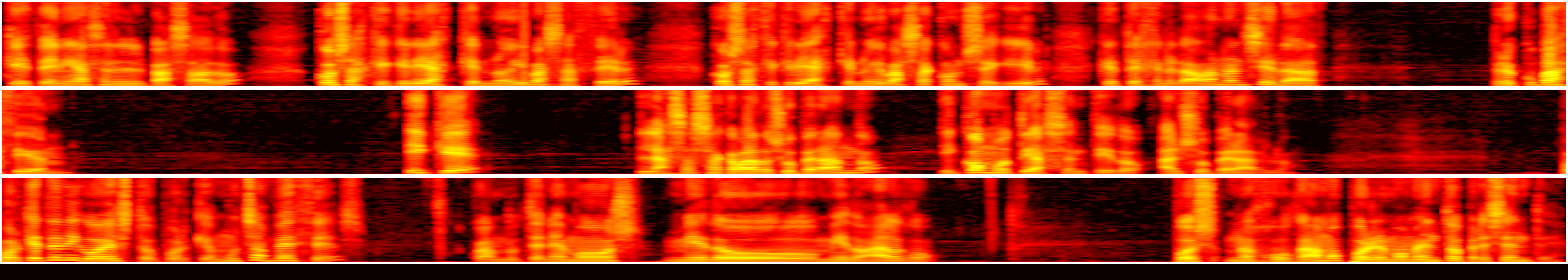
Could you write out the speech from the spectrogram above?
que tenías en el pasado, cosas que creías que no ibas a hacer, cosas que creías que no ibas a conseguir, que te generaban ansiedad, preocupación, y que las has acabado superando y cómo te has sentido al superarlo. ¿Por qué te digo esto? Porque muchas veces, cuando tenemos miedo, miedo a algo, pues nos juzgamos por el momento presente.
